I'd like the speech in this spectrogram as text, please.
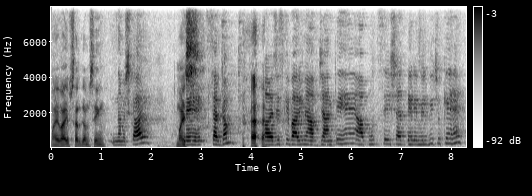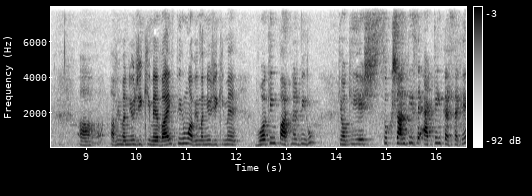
my wife Sargam Singh नमस्कार। मैं सरगम। जिसके बारे में आप जानते हैं आप मुझसे शायद पहले मिल भी चुके हैं। अभिमन्यु जी की मैं वाइफ भी हूँ अभिमन्यु जी की मैं वर्किंग पार्टनर भी हूँ क्योंकि ये सुख शांति से एक्टिंग कर सके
